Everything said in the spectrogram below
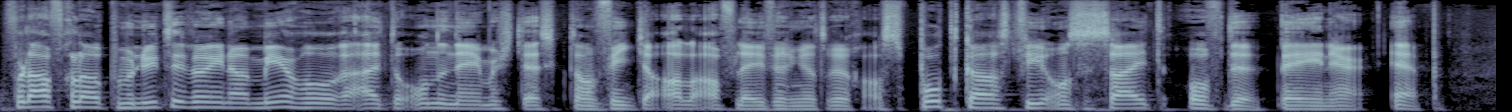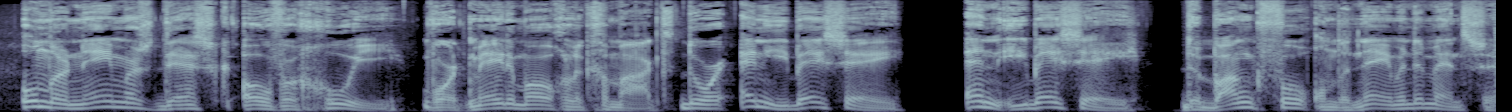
voor de afgelopen minuten. Wil je nou meer horen uit de Ondernemersdesk? Dan vind je alle afleveringen terug als podcast via onze site of de BNR-app. Ondernemersdesk over groei wordt mede mogelijk gemaakt door NIBC. NIBC, de bank voor ondernemende mensen.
